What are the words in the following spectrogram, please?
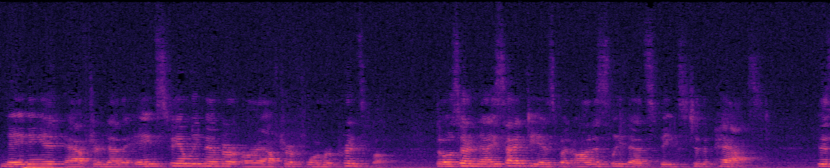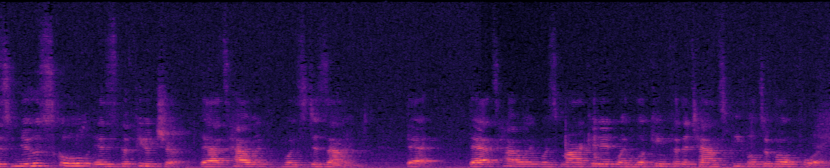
naming it after another Ames family member or after a former principal. Those are nice ideas, but honestly, that speaks to the past. This new school is the future. That's how it was designed. That, that's how it was marketed when looking for the townspeople to vote for it.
